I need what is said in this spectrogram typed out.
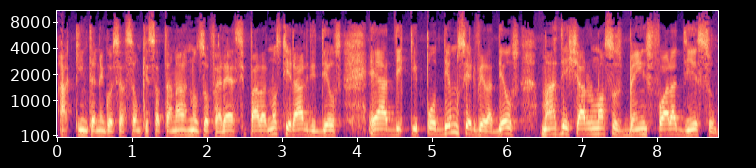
A quinta negociação que Satanás nos oferece para nos tirar de Deus é a de que podemos servir a Deus, mas deixar os nossos bens fora disso.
